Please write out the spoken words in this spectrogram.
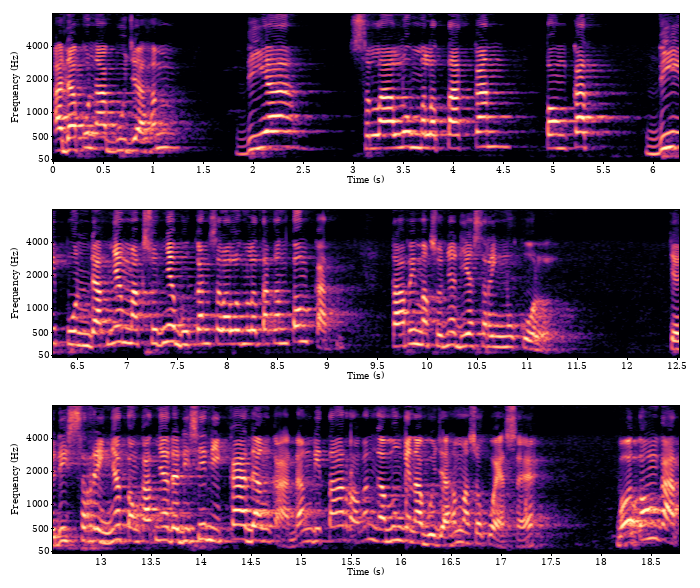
Adapun Abu Jaham dia selalu meletakkan tongkat di pundaknya maksudnya bukan selalu meletakkan tongkat, tapi maksudnya dia sering mukul. Jadi seringnya tongkatnya ada di sini. Kadang-kadang ditaruh kan nggak mungkin Abu Jahal masuk WC bawa tongkat.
